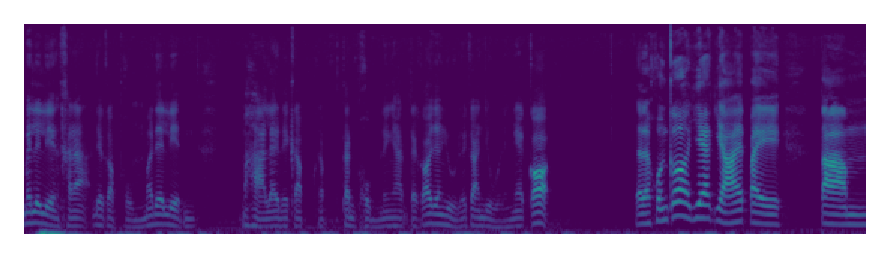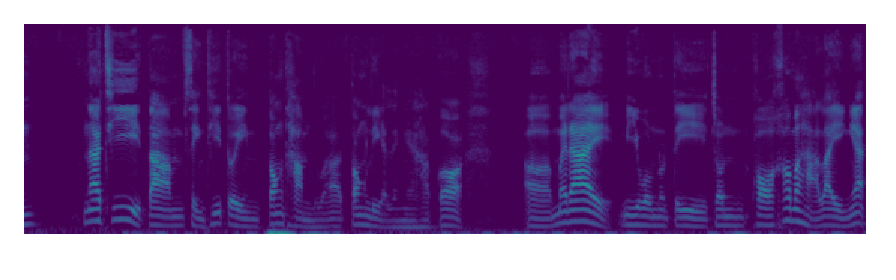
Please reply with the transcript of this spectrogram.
ไม่ได้เรียนคณะเดียวกับผมไม่ได้เรียนมหาลัยเดียวกับกับกันผมเลยครับแต่ก็ยังอยู่ด้วยกันอยู่อย่างเงี้ยก็ แต่ละคนก็แยกย้ายไปตาม หน้าที่ตามสิ่งที่ตัวเองต้องทำหรือว่าต้องเรียนอะไรเงี้ยครับก็ไม่ได้มีวงดนตรีจนพอเข้ามาหาลัยอย่างเงี้ย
